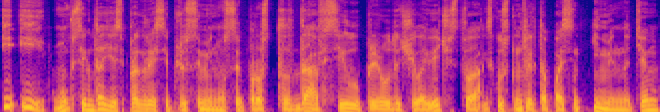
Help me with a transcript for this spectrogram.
ИИ. Ну, всегда есть в прогрессе плюсы и минусы. Просто, да, в силу природы человечества искусственный интеллект опасен именно тем,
